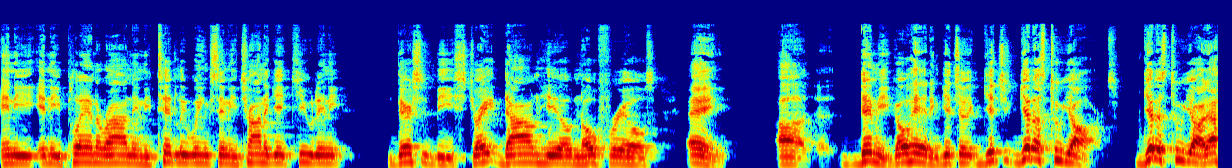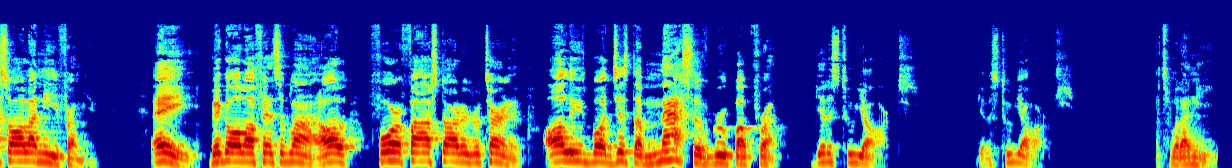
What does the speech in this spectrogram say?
any any playing around, any tiddlywinks, any trying to get cute, any there should be straight downhill, no frills. Hey, uh Demie, go ahead and get your get you get us two yards. Get us two yards. That's all I need from you. Hey, big old offensive line, all four or five starters returning. All these boys, just a massive group up front. Get us two yards. Get us two yards. That's what I need.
